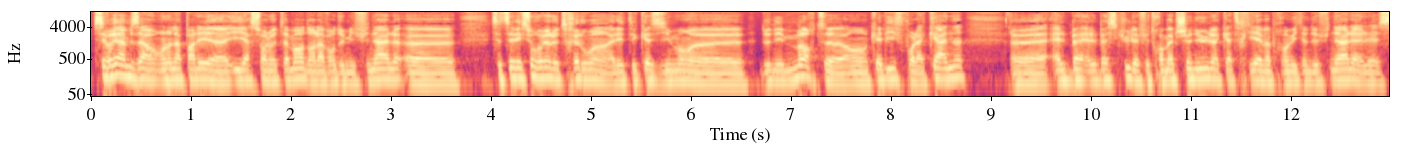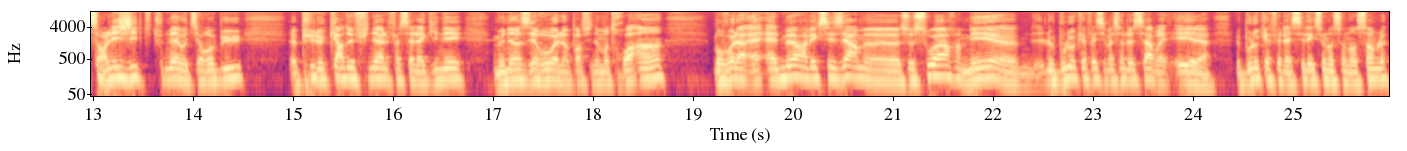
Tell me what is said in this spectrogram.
C'est vrai, Hamza, on en a parlé euh, hier soir notamment dans l'avant-demi-finale. Euh, cette sélection revient de très loin. Elle était quasiment euh, donnée morte euh, en qualif pour la Cannes. Euh, elle, ba- elle bascule, elle fait trois matchs nuls, un quatrième après en huitième de finale. Elle sort l'Égypte tout de même au tir au but. Euh, Puis le quart de finale face à la Guinée, menée 1-0, elle emporte finalement 3-1. Bon voilà, elle, meurt avec ses armes euh, ce soir, mais euh, le boulot qu'a fait Sébastien de Sabre et, le boulot qu'a fait la sélection dans son ensemble,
